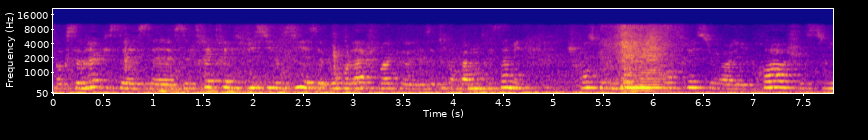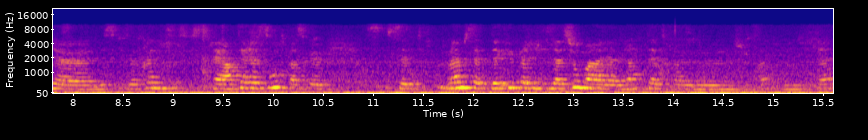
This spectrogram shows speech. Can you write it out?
Donc c'est vrai que c'est très très difficile aussi et c'est pour là je vois que les études n'ont pas montré ça, mais je pense que se concentrer sur euh, les proches aussi euh, des schizophrènes ce serait intéressant parce que même cette déculpabilisation, bah, vient peut-être de, je sais pas, médical,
